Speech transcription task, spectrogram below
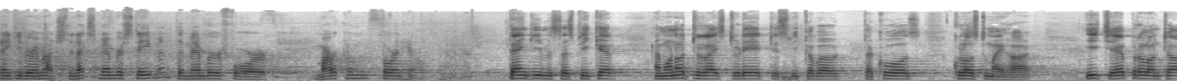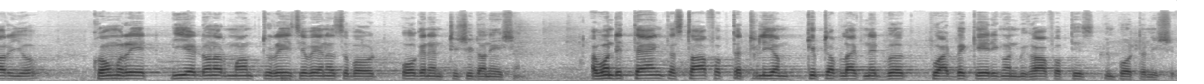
Thank you very much. The next member statement, the member for Markham Thornhill. Thank you, Mr. Speaker. I'm honored to rise today to speak about the cause close to my heart. Each April, Ontario commemorate Be a Donor Month to raise awareness about organ and tissue donation. I want to thank the staff of the Trillium Gift of Life Network for advocating on behalf of this important issue.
